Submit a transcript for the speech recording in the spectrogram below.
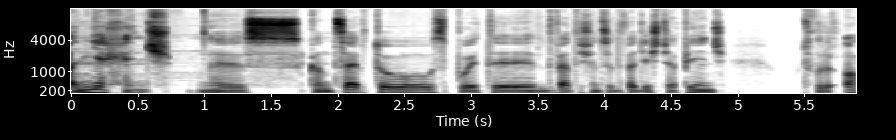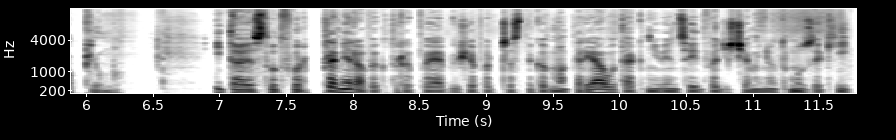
Grupa Niechęć y, z koncertu z płyty 2025 utwór Opium. I to jest utwór premierowy, który pojawił się podczas tego materiału, tak mniej więcej 20 minut muzyki.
